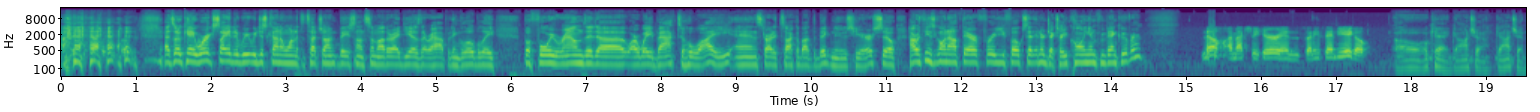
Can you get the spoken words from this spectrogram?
that's okay. We're excited. We, we just kind of wanted to touch on based on some other ideas that were happening globally before we rounded uh, our way back to Hawaii and started to talk about the big news here. So, how are things going out there for you folks at Innergex? Are you calling in from Vancouver? No, I'm actually here in sunny San Diego. Oh, okay. Gotcha. Gotcha.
